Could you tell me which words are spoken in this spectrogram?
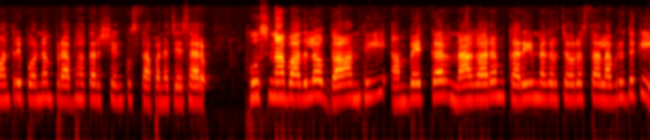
మంత్రి పొన్నం ప్రభాకర్ శంకుస్థాపన చేశారు. హుస్నాబాద్లో గాంధీ అంబేద్కర్ నాగారం కరీంనగర్ చౌరస్తాల అభివృద్ధికి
